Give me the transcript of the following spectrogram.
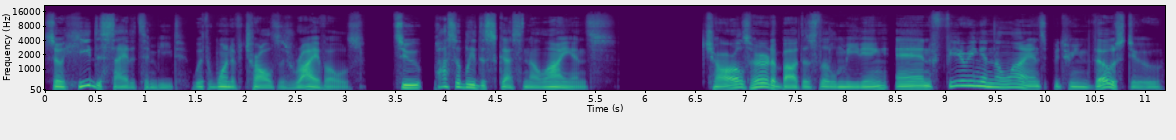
So he decided to meet with one of Charles's rivals to possibly discuss an alliance. Charles heard about this little meeting, and fearing an alliance between those two,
